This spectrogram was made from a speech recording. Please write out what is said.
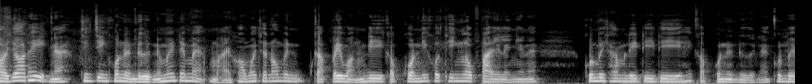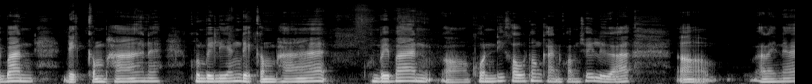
ต่อยอดให้อีกนะ จริง ๆ คนอื่นๆไม่ได้หมายความว่าจะต้องเป็นกลับไปหวังดีกับคนที่เขาทิ้งเราไปอะไรเงี้ยนะ คุณไปทำอะไรดีๆ ให้กับคนอื่นๆนะ คุณไปบ้านเด็กกำพร้านะ คุณไปเลี้ยงเด็กกำพร้า คุณไปบ้านคนที่เขาต้องการความช่วยเหลือออะไรนะ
